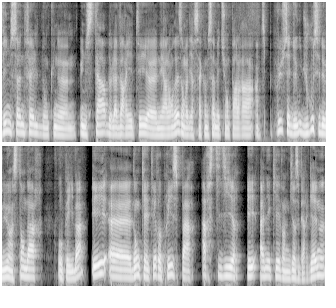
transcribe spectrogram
Wim Sonnefeld, donc une une star de la variété euh, néerlandaise, on va dire ça comme ça, mais tu en parleras un petit peu plus. Et du coup, c'est devenu un standard aux Pays-Bas, et euh, donc a été reprise par Arstidir et Anneke van Giersbergen.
